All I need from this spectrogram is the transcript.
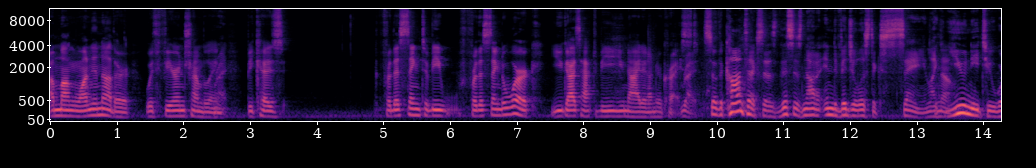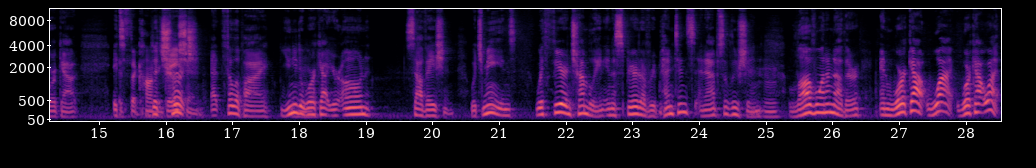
among one another with fear and trembling Right. because for this thing to be for this thing to work you guys have to be united under christ Right. So the context says this is not an individualistic saying. Like No. you need to work out. It's, It's the church at Philippi. You need to mm-hmm. work out your own salvation, which means with fear and trembling, in a spirit of repentance and absolution, mm-hmm. love one another and work out what? Work out what?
